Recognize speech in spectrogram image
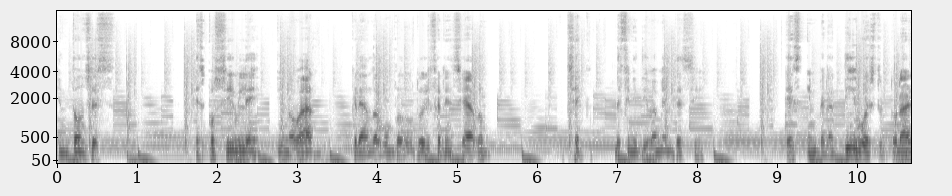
Entonces, ¿es posible innovar creando algún producto diferenciado? Sí, definitivamente sí. Es imperativo estructurar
